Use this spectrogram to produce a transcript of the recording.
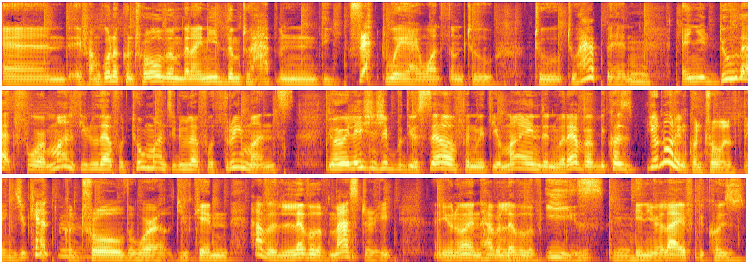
and if I'm going to control them then I need them to happen the exact way I want them to to to happen. Mm. And you do that for a month, you do that for two months, you do that for three months. Your relationship with yourself and with your mind and whatever, because you're not in control of things. You can't mm. control the world. You can have a level of mastery, you know, and have a mm. level of ease mm. in your life because,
